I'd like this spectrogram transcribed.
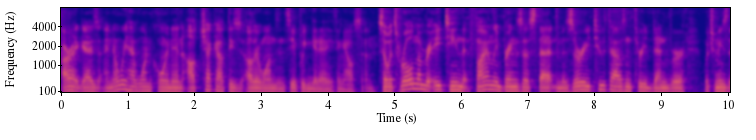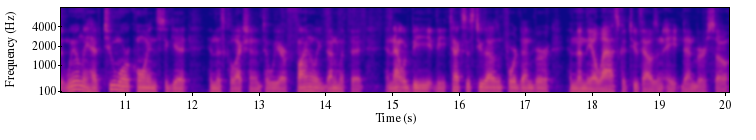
Alright guys, I know we have one coin in. I'll check out these other ones and see if we can get anything else in. So it's roll number 18 that finally brings us that Missouri 2003 Denver, which means that we only have two more coins to get in this collection until we are finally done with it and that would be the Texas 2004 Denver and then the Alaska 2008 Denver. So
